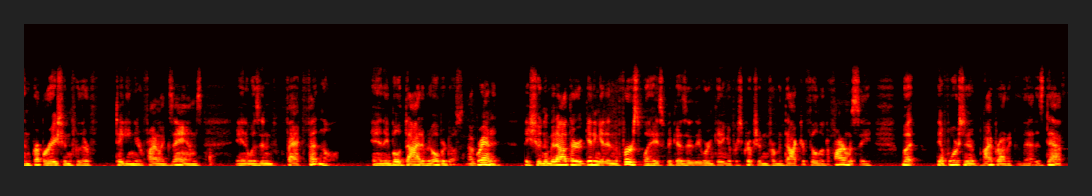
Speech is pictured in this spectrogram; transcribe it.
in preparation for their taking their final exams, and it was in fact fentanyl. And they both died of an overdose. Now, granted, they shouldn't have been out there getting it in the first place because they weren't getting a prescription from a doctor filled at a pharmacy. But the unfortunate byproduct of that is death.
